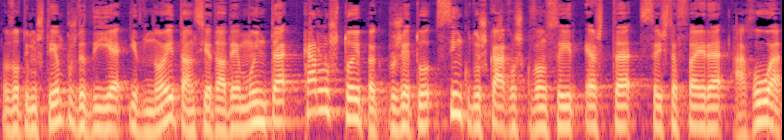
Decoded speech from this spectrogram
Nos últimos tempos, de dia e de noite, a ansiedade é muita. Carlos Toipa, que projetou cinco dos carros que vão sair esta sexta-feira à rua,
